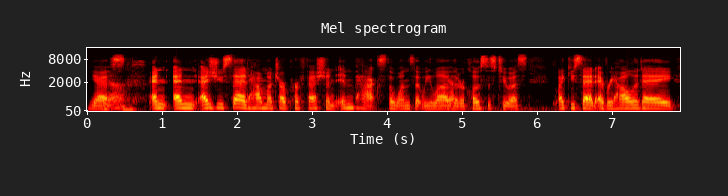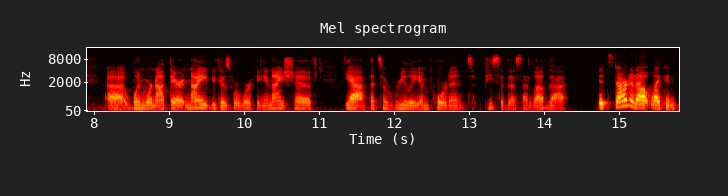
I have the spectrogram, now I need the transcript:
Yes. Yes. And and as you said, how much our profession impacts the ones that we love Yeah. that are closest to us. Like you said, every holiday, uh, when we're not there at night because we're working a night shift. Yeah, that's a really important piece of this. I love that. It started out like in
